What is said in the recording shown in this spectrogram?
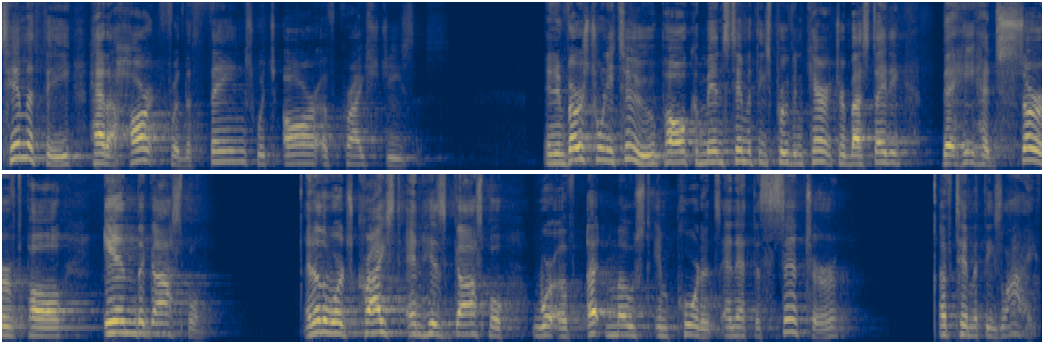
Timothy had a heart for the things which are of Christ Jesus. And in verse 22, Paul commends Timothy's proven character by stating that he had served Paul in the gospel. In other words, Christ and his gospel were of utmost importance and at the center of Timothy's life.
